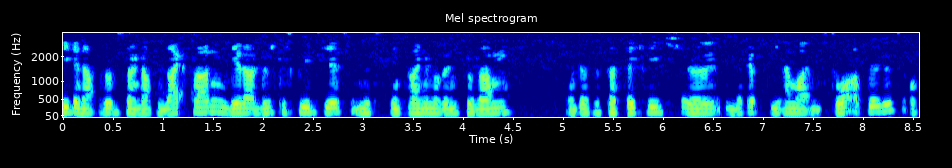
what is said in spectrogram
geht ja nach, sozusagen nach dem Leitfaden, der da durchgespielt wird mit den Teilnehmerinnen zusammen. Und das ist tatsächlich äh, eine App, die einmal im Store abbildet, auf,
